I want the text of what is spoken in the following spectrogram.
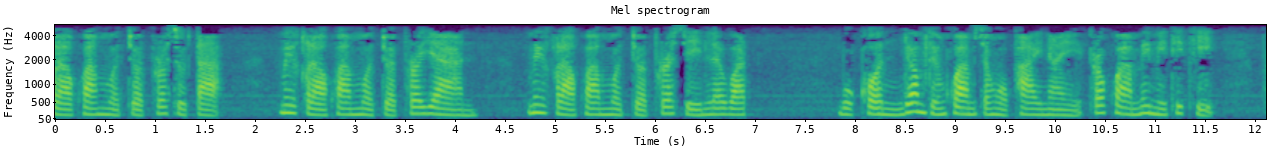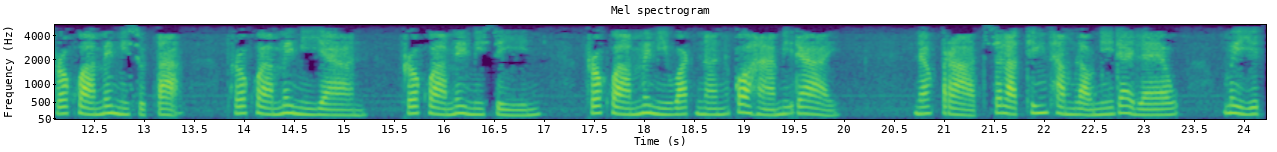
กล่าวความหมดจดเพราะสุตตะ ไม่กล่าวความหมดจดเพราะญาณ ไม่กล่าวความหมดจดเพราะศีลและวัด บุคคลย่อมถึงความสงบภายใน เพราะความไม่มีทิฏฐิ เพราะความไม่มีสุตตะ เพราะความไม่มีญาณ เพราะความไม่มีศีล เพราะความไม่มีวัดนั้นก็หามิได้ นักปราชญ์สลัดทิ้งธรรมเหล่านี้ได้แล้ว ไม่ยึด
